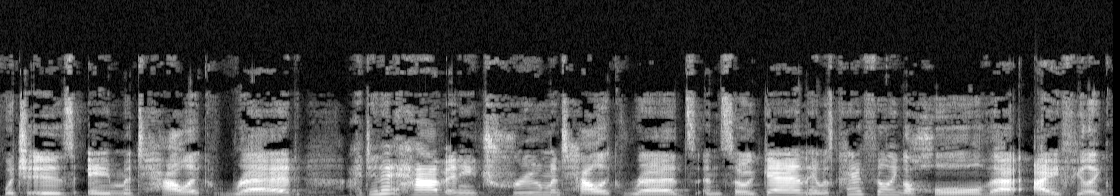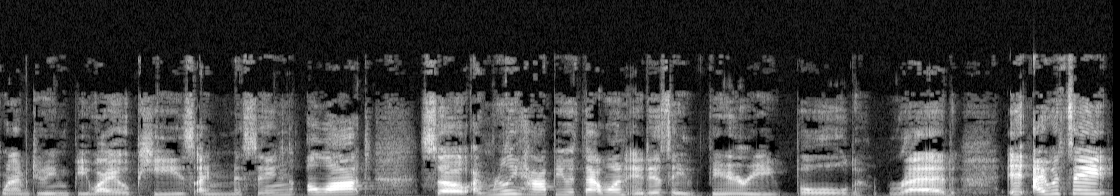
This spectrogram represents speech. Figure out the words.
which is a metallic red. I didn't have any true metallic reds, and so again, it was kind of filling a hole that I feel like when I'm doing BYOPs, I'm missing a lot. So I'm really happy with that one. It is a very bold red. It, I would say,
